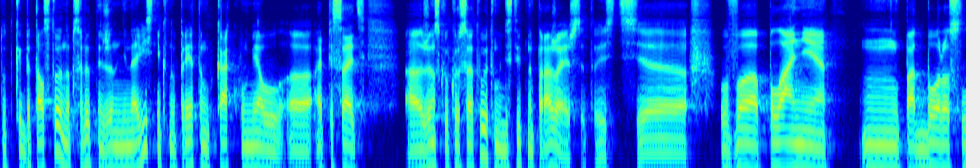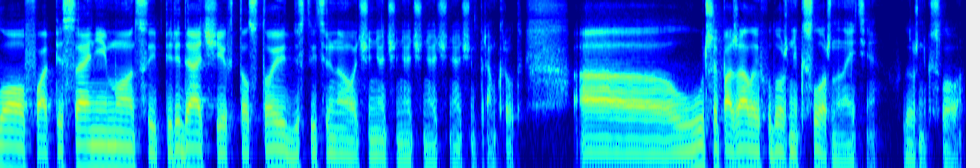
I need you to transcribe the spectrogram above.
тут как бы Толстой, он абсолютный женоненавистник, но при этом как умел э, описать женскую красоту, этому действительно поражаешься. То есть э, в плане подбора слов, описания эмоций, передачи их Толстой действительно очень-очень-очень-очень-очень прям крут. А лучше, пожалуй, художник сложно найти, художник слова.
